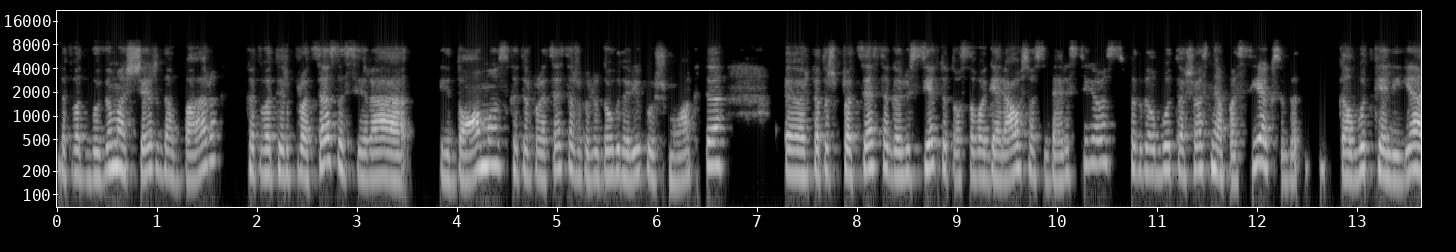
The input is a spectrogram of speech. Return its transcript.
bet vat buvimas čia ir dabar, kad vat ir procesas yra įdomus, kad ir procese aš galiu daug dalykų išmokti ir kad aš procese galiu siekti tos savo geriausios versijos, bet galbūt aš jos nepasieksiu, bet galbūt kelyje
